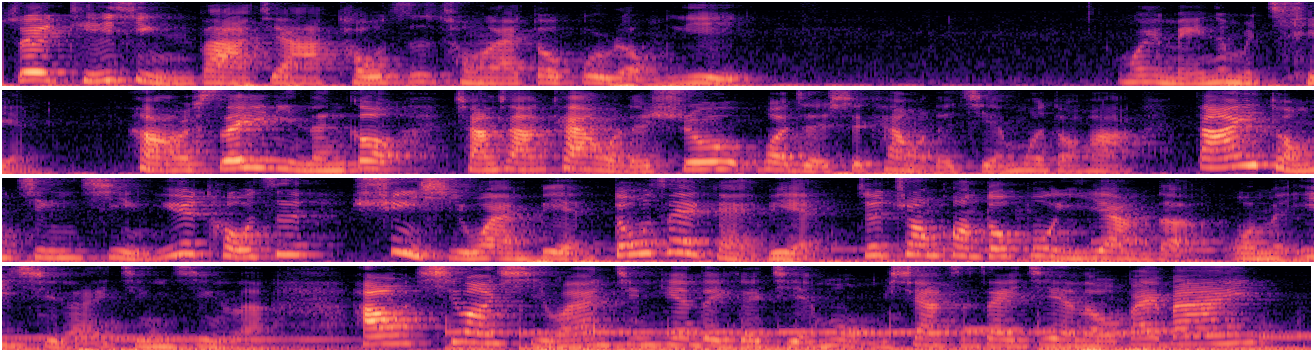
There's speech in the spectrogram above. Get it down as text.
所以提醒大家，投资从来都不容易。我也没那么浅。好，所以你能够常常看我的书，或者是看我的节目的话，大家一同精进，因为投资瞬息万变，都在改变，这状况都不一样的，我们一起来精进了。好，希望喜欢今天的一个节目，我们下次再见喽，拜拜。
